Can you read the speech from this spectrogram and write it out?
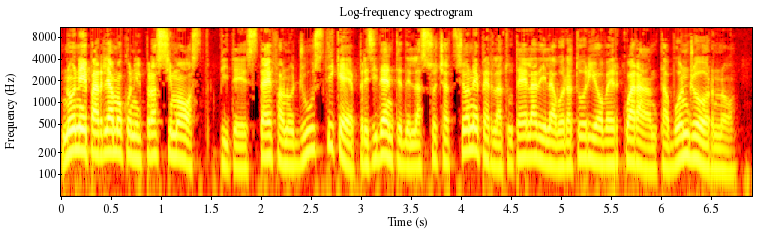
Noi ne parliamo con il prossimo ospite, Stefano Giusti, che è presidente dell'Associazione per la tutela dei lavoratori over 40. Buongiorno.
